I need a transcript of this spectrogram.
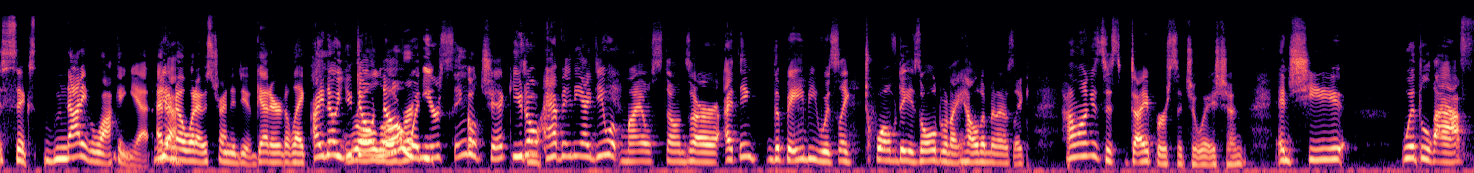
six, not even walking yet. I Yeah. don't know what I was trying to do. Get her to like, I know you don't know over. when you're single chick. You don't have any idea what milestones are. I think the baby was like 12 days old when I held him, and I was like, "How long is this diaper situation?" And she would laugh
